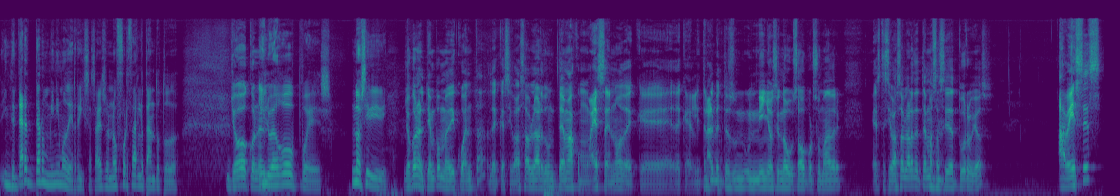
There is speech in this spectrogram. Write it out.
intentar dar un mínimo de risa, ¿sabes? O no forzarlo tanto todo. Yo con Y el... luego, pues... No, sí, Didi. Yo con el tiempo me di cuenta de que si vas a hablar de un tema como ese, ¿no? De que, de que literalmente es un, un niño siendo abusado por su madre. Este, si vas a hablar de temas así de turbios, a veces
